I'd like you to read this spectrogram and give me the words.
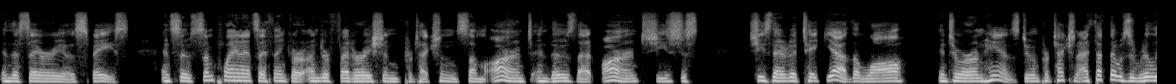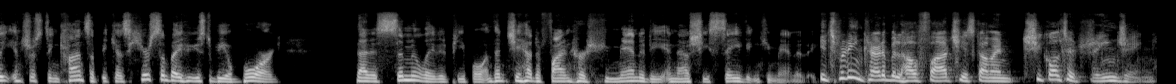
in this area of space and so some planets I think are under federation protection some aren't and those that aren't she's just she's there to take yeah the law into her own hands doing protection. I thought that was a really interesting concept because here's somebody who used to be a Borg that assimilated people, and then she had to find her humanity, and now she's saving humanity. It's pretty incredible how far she has come, and she calls it ranging.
